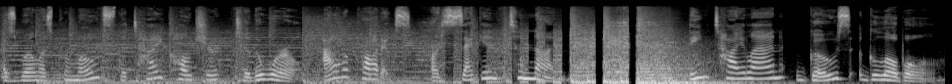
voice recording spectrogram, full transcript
as well as promotes the Thai culture to the world. Our products are second to none. Think Thailand goes global.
